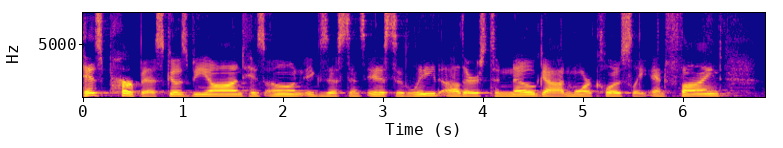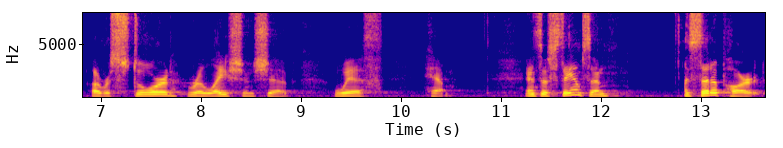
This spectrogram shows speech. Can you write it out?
His purpose goes beyond his own existence. It is to lead others to know God more closely and find a restored relationship with Him. And so Samson is set apart,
